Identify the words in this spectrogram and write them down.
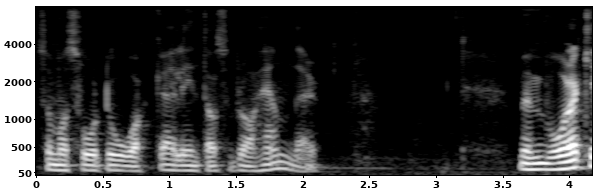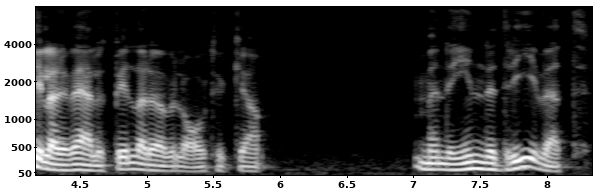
som har svårt att åka eller inte har så bra händer. Men våra killar är välutbildade överlag tycker jag. Men det inre drivet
